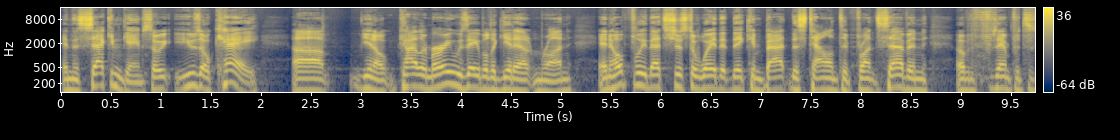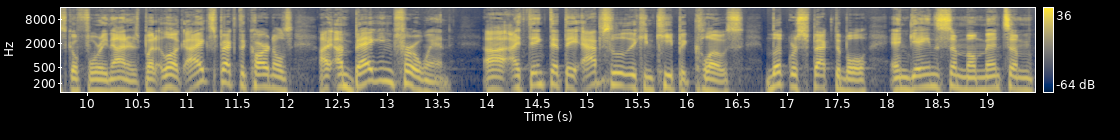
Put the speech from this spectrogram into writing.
in the second game, so he was okay. Uh, you know, Kyler Murray was able to get out and run, and hopefully that's just a way that they can bat this talented front seven of the San Francisco 49ers. But look, I expect the Cardinals, I, I'm begging for a win. Uh, I think that they absolutely can keep it close, look respectable, and gain some momentum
